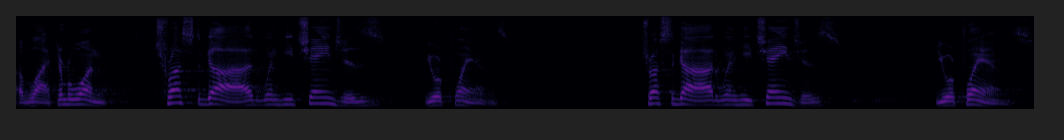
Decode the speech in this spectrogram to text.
of life. Number one, trust God when He changes your plans. Trust God when He changes your plans.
